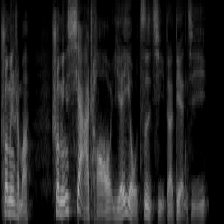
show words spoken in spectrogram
说明什么？说明夏朝也有自己的典籍。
